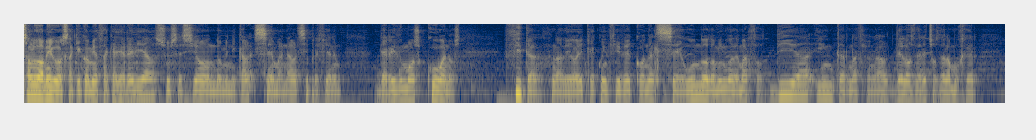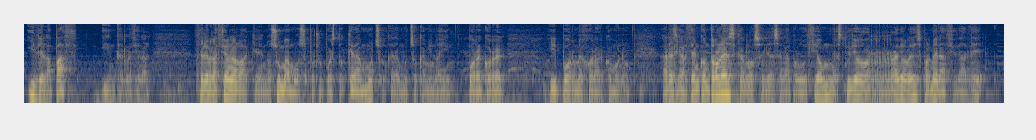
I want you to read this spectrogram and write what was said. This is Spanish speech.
Saludo amigos, aquí comienza Calle Heredia, su sesión dominical, semanal si prefieren, de ritmos cubanos. Cita la de hoy que coincide con el segundo domingo de marzo, Día Internacional de los Derechos de la Mujer y de la Paz Internacional. Celebración a la que nos sumamos, por supuesto. Queda mucho, queda mucho camino ahí por recorrer y por mejorar, cómo no. Ares García en controles, Carlos Elias en la producción, estudio Radio Gladys Palmera, ciudad de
